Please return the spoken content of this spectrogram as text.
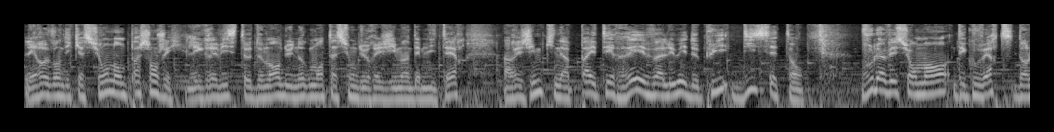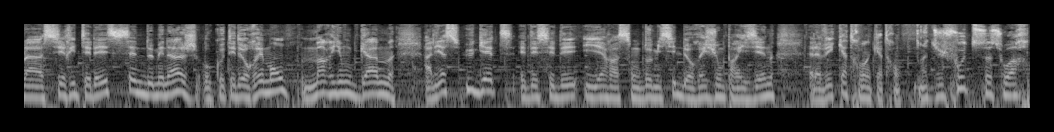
Les revendications n'ont pas changé. Les grévistes demandent une augmentation du régime indemnitaire, un régime qui n'a pas été réévalué depuis 17 ans. Vous l'avez sûrement découverte dans la série télé Scène de ménage aux côtés de Raymond. Marion Gamme, alias Huguette, est décédée hier à son domicile de région parisienne. Elle avait 84 ans. Du foot ce soir.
